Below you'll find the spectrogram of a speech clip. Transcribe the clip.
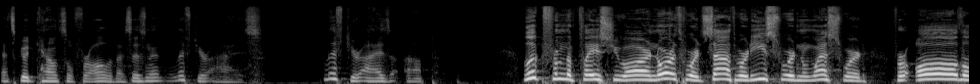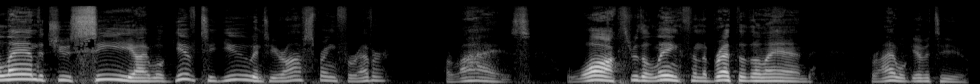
That's good counsel for all of us, isn't it? Lift your eyes. Lift your eyes up. Look from the place you are, northward, southward, eastward, and westward. For all the land that you see, I will give to you and to your offspring forever. Arise, walk through the length and the breadth of the land, for I will give it to you.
